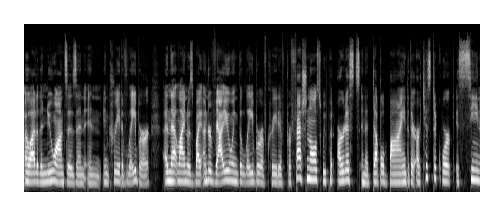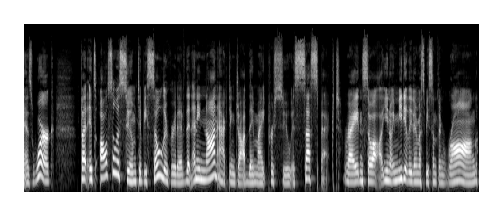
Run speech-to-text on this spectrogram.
a lot of the nuances in, in, in creative labor. And that line was by undervaluing the labor of creative professionals, we put artists in a double bind. Their artistic work is seen as work, but it's also assumed to be so lucrative that any non-acting job they might pursue is suspect, right? And so, uh, you know, immediately there must be something wrong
